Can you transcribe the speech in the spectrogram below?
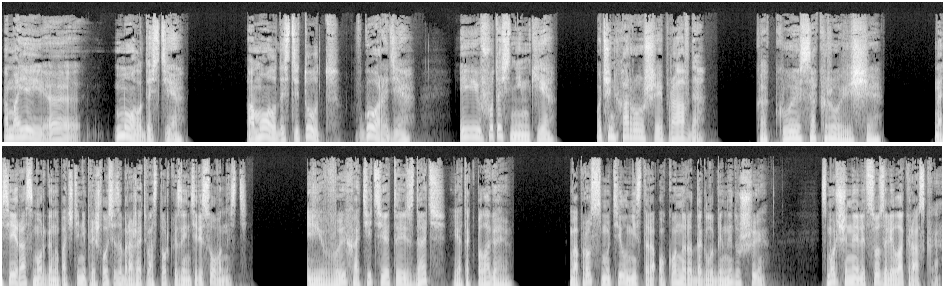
О моей... Э, молодости. О молодости тут, в городе. И фотоснимки. Очень хорошие, правда?» «Какое сокровище!» На сей раз Моргану почти не пришлось изображать восторг и заинтересованность. «И вы хотите это издать, я так полагаю?» Вопрос смутил мистера О'Коннора до глубины души. Сморщенное лицо залила краска.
